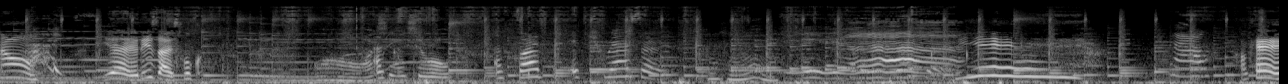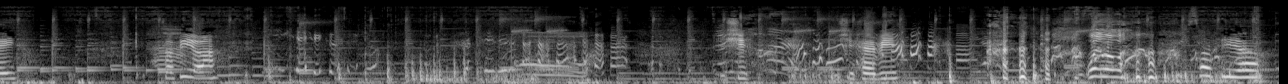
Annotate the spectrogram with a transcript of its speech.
No! Yeah, it is ice. Look. Wow, I see icy road. I found a treasure. Mm-hmm. Yeah. Yay! Now. Okay. Safia. Oh. Is she? Is she heavy? wait, wait, wait. Safia.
